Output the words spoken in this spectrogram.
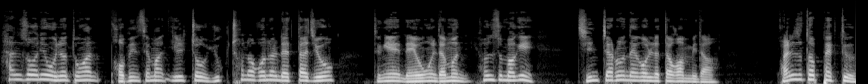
한소원이 5년 동안 법인세만 1조 6천억 원을 냈다지요. 등의 내용을 담은 현수막이 진짜로 내걸렸다고 합니다. 관련해서 더 팩트.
